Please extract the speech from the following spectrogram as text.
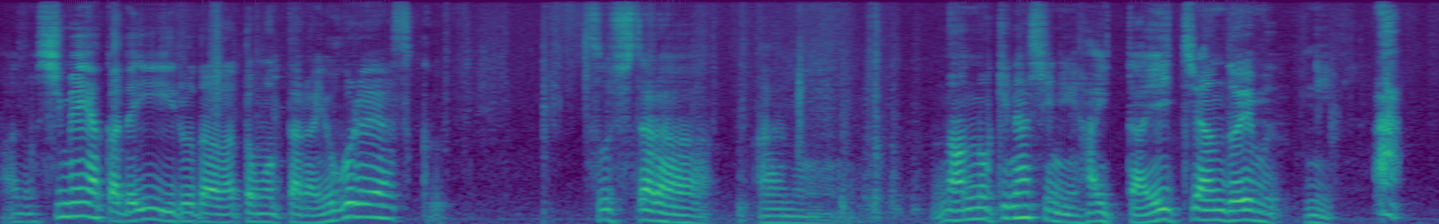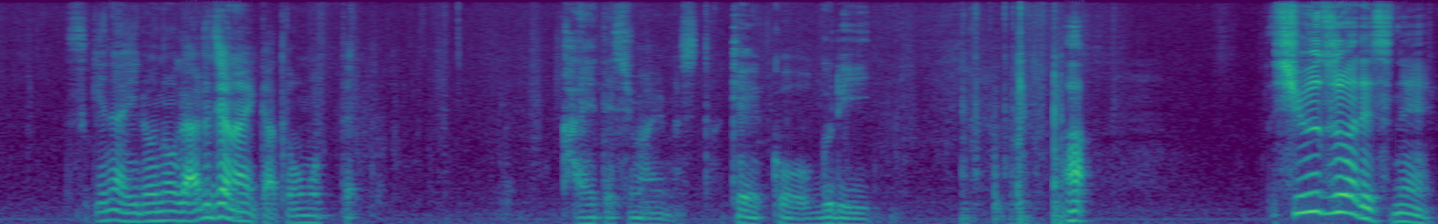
あのしめやかでいい色だなと思ったら汚れやすく。そしたらあの何の気なしに入った H&M にあ好きな色のがあるじゃないかと思って。変えてしまいました。蛍光グリーン。あシューズはですね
